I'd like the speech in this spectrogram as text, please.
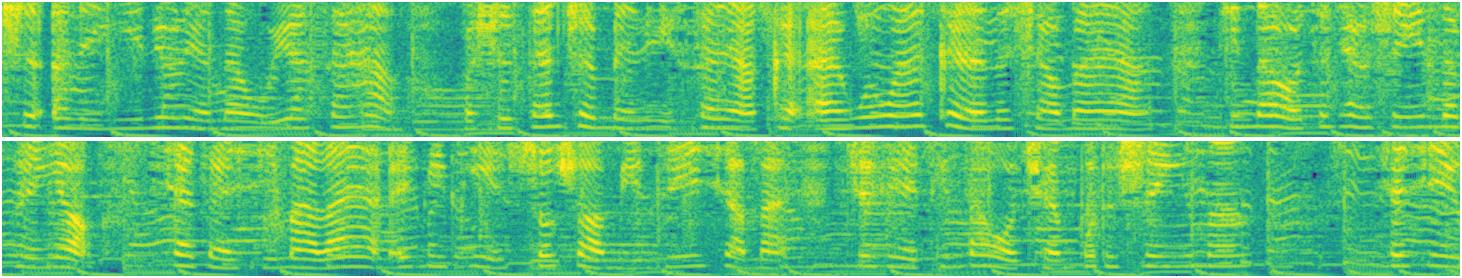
是二零一六年的五月三号，我是单纯美丽、善良、可爱、温婉可人的小麦呀。听到我这条声音的朋友，下载喜马拉雅 APP，搜索名字音小麦，就可以听到我全部的声音啦。相信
